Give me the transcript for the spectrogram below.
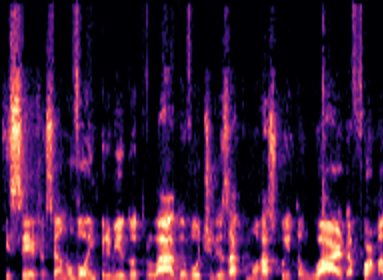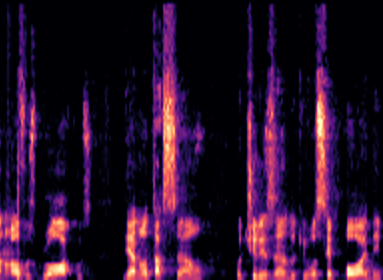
que seja. Se eu não vou imprimir do outro lado, eu vou utilizar como rascunho. Então, guarda, forma novos blocos de anotação, utilizando o que você pode.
